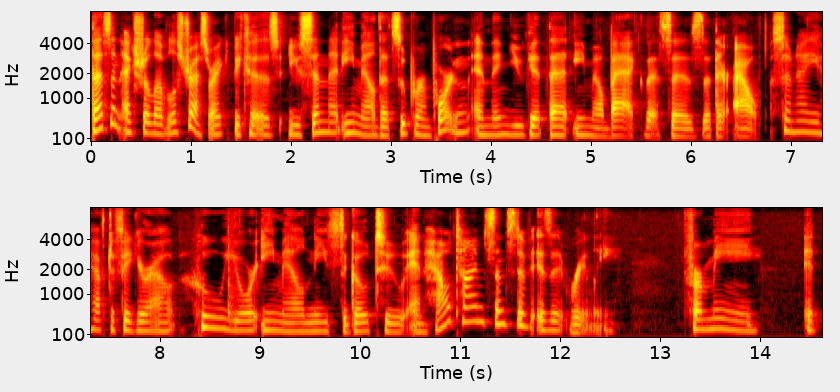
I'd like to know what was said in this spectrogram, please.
that's an extra level of stress, right? Because you send that email that's super important and then you get that email back that says that they're out. So now you have to figure out who your email needs to go to and how time sensitive is it really? For me, it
